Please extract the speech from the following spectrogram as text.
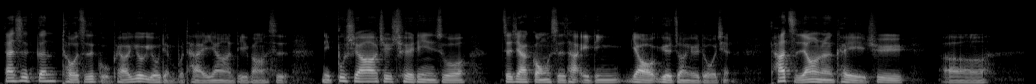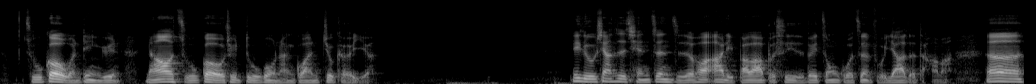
但是跟投资股票又有点不太一样的地方是，你不需要去确定说这家公司它一定要越赚越多钱，它只要呢可以去呃足够稳定运，然后足够去度过难关就可以了。例如像是前阵子的话，阿里巴巴不是一直被中国政府压着打嘛？嗯，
